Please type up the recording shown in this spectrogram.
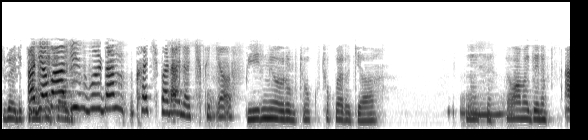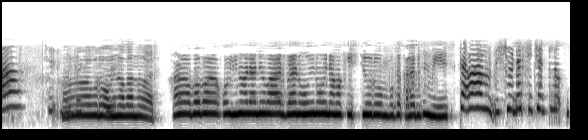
sürü elektronik Acaba aldık. biz buradan kaç parayla çıkacağız? Bilmiyorum. Çok çok verdik ya. Neyse devam edelim. Aa, şu- Aa burada oyun alanı var. Aa baba oyun alanı var. Ben oyun oynamak istiyorum. Burada kalabilir miyiz? Tamam şurada çiçekli,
